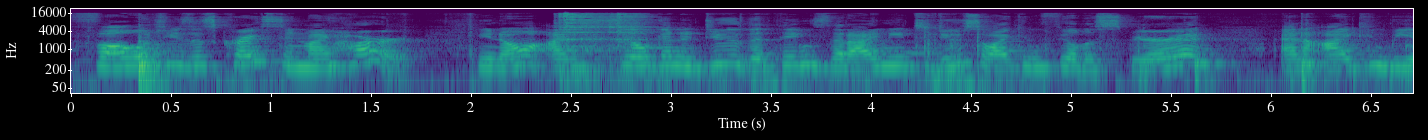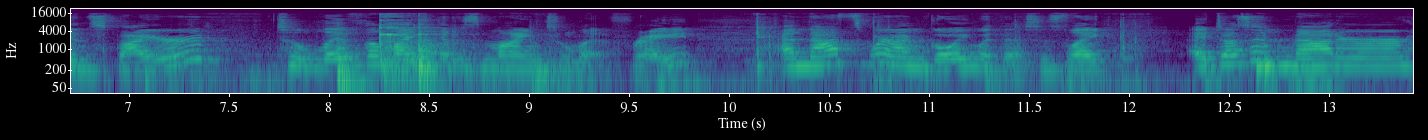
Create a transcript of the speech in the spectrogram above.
follow Jesus Christ in my heart. You know, I'm still gonna do the things that I need to do so I can feel the Spirit and I can be inspired to live the life that is mine to live, right? And that's where I'm going with this. Is like it doesn't matter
